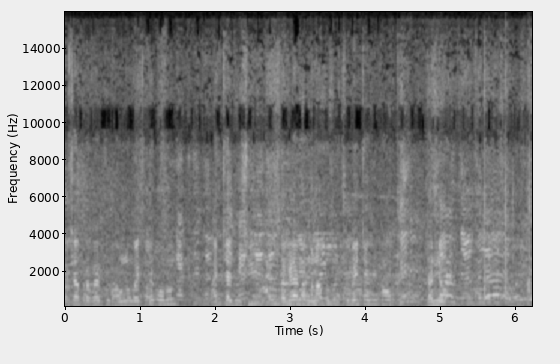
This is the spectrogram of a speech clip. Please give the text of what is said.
अशा प्रकारची भावना व्यक्त करून आजच्या दिवशी सगळ्यांना मनापासून शुभेच्छा देतो. धन्यवाद.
